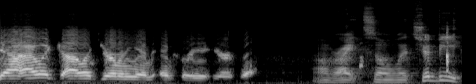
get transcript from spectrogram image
Yeah, I like I like Germany and, and Korea here as well. All right, so it should be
